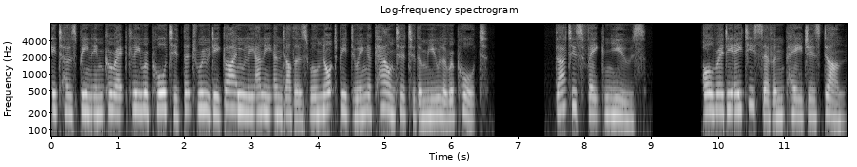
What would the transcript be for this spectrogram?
It has been incorrectly reported that Rudy Giuliani and others will not be doing a counter to the Mueller report. That is fake news. Already 87 pages done,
